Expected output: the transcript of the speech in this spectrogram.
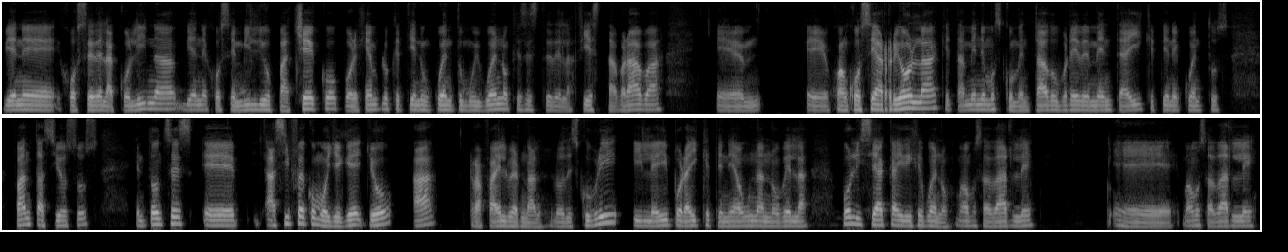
viene José de la Colina, viene José Emilio Pacheco, por ejemplo, que tiene un cuento muy bueno, que es este de la fiesta brava, Em, eh, Juan José Arriola, que también hemos comentado brevemente ahí, que tiene cuentos fantasiosos. Entonces, eh, así fue como llegué yo a Rafael Bernal. Lo descubrí y leí por ahí que tenía una novela policíaca y dije, bueno, vamos a darle, eh, vamos a darle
